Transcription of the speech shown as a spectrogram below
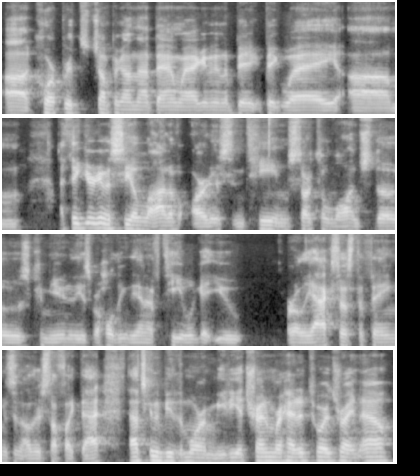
Uh, corporates jumping on that bandwagon in a big, big way. Um, I think you're going to see a lot of artists and teams start to launch those communities where holding the NFT will get you early access to things and other stuff like that. That's going to be the more immediate trend we're headed towards right now.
